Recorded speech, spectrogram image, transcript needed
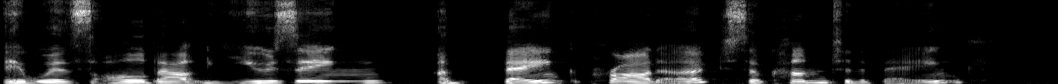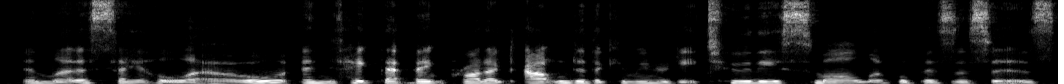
it was all about using a bank product. So come to the bank and let us say hello and take that bank product out into the community to these small local businesses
